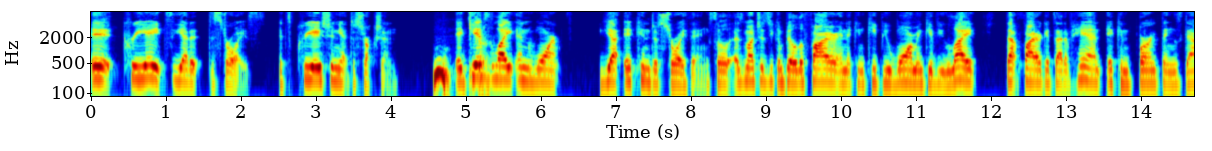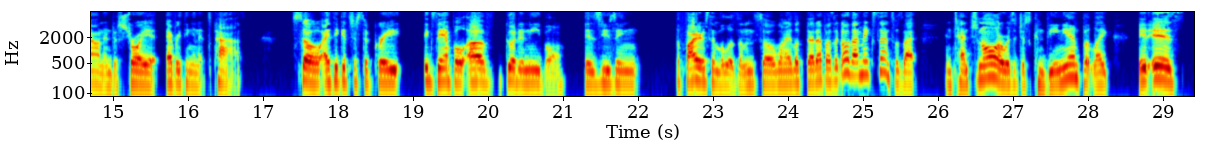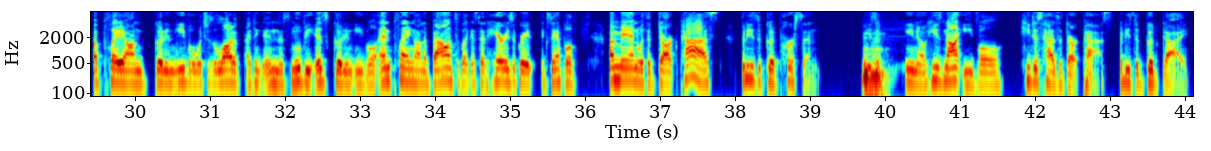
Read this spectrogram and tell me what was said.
it creates yet it destroys. It's creation yet destruction. Hmm, it gives okay. light and warmth, yet it can destroy things. So as much as you can build a fire and it can keep you warm and give you light, that fire gets out of hand, it can burn things down and destroy it, everything in its path. So I think it's just a great example of good and evil is using the fire symbolism. And so when I looked that up, I was like, oh, that makes sense. Was that intentional or was it just convenient? But like it is a play on good and evil, which is a lot of, I think, in this movie is good and evil and playing on a balance of, like I said, Harry's a great example of a man with a dark past, but he's a good person. He's mm-hmm. a, you know, he's not evil. He just has a dark past, but he's a good guy.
